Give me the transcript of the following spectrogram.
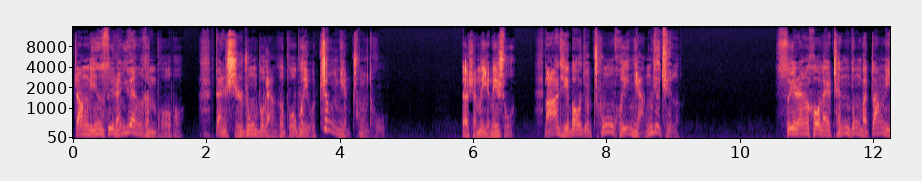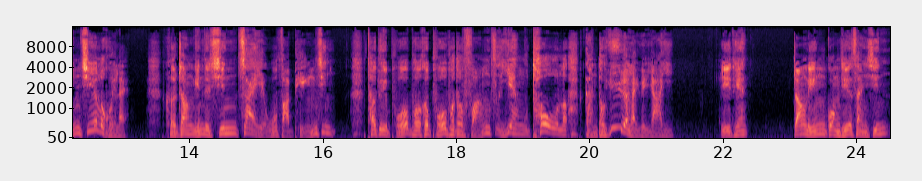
张林虽然怨恨婆婆，但始终不敢和婆婆有正面冲突。她什么也没说，拿起包就冲回娘家去了。虽然后来陈东把张林接了回来，可张林的心再也无法平静。她对婆婆和婆婆的房子厌恶透了，感到越来越压抑。一天，张林逛街散心，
